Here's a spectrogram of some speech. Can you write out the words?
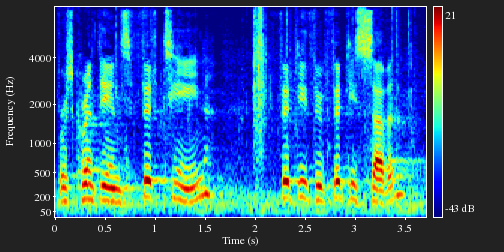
First Corinthians 15, 50 through 57.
